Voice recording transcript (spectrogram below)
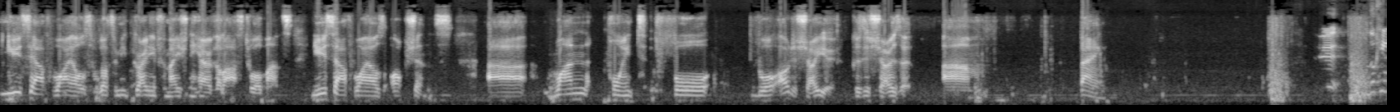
New South Wales? We've got some great information here over the last 12 months. New South Wales auctions are 1.4. Well, I'll just show you because this shows it. Um, bang. looking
